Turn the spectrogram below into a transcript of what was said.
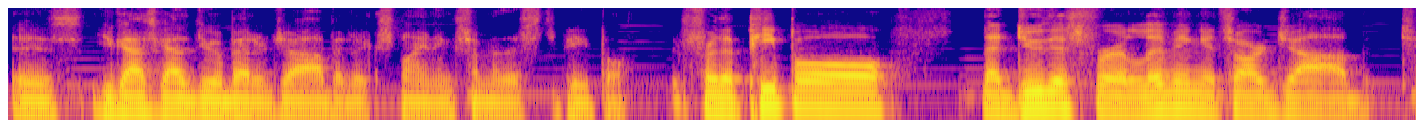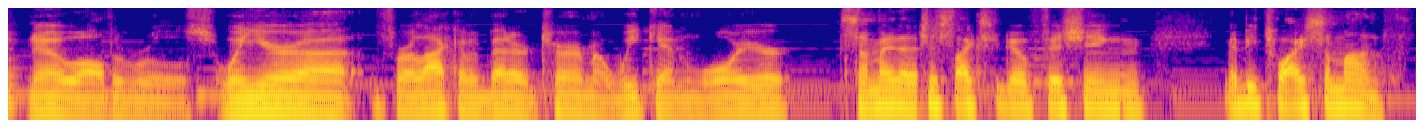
Is you guys got to do a better job at explaining some of this to people. For the people that do this for a living, it's our job to know all the rules. When you're, a, for lack of a better term, a weekend warrior, somebody that just likes to go fishing maybe twice a month.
